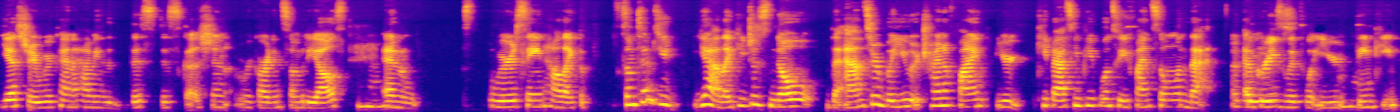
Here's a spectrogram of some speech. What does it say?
yesterday we were kind of having this discussion regarding somebody else Mhm. and we were saying how like the sometimes you yeah like you just know the answer but you are trying to find you keep asking people until you find someone that agrees with what you're Mhm. thinking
